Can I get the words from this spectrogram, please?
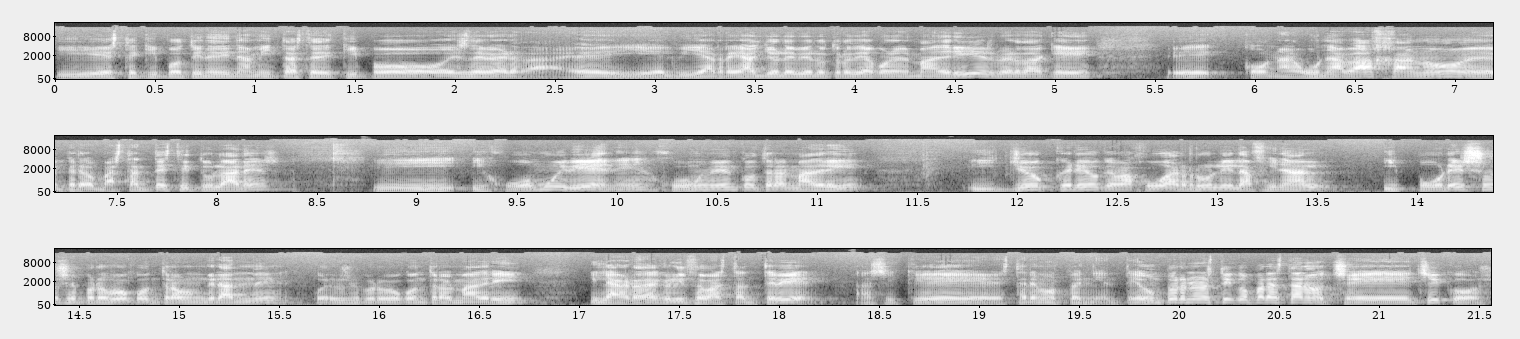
Y este equipo tiene dinamita, este equipo es de verdad. ¿eh? Y el Villarreal yo le vi el otro día con el Madrid, es verdad que eh, con alguna baja, ¿no? pero bastantes titulares. Y, y, jugó muy bien, ¿eh? jugó muy bien contra el Madrid. Y yo creo que va a jugar Rulli la final y por eso se probó contra un grande, por eso se probó contra el Madrid y la verdad que lo hizo bastante bien. Así que estaremos pendientes. ¿Un pronóstico para esta noche, chicos?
